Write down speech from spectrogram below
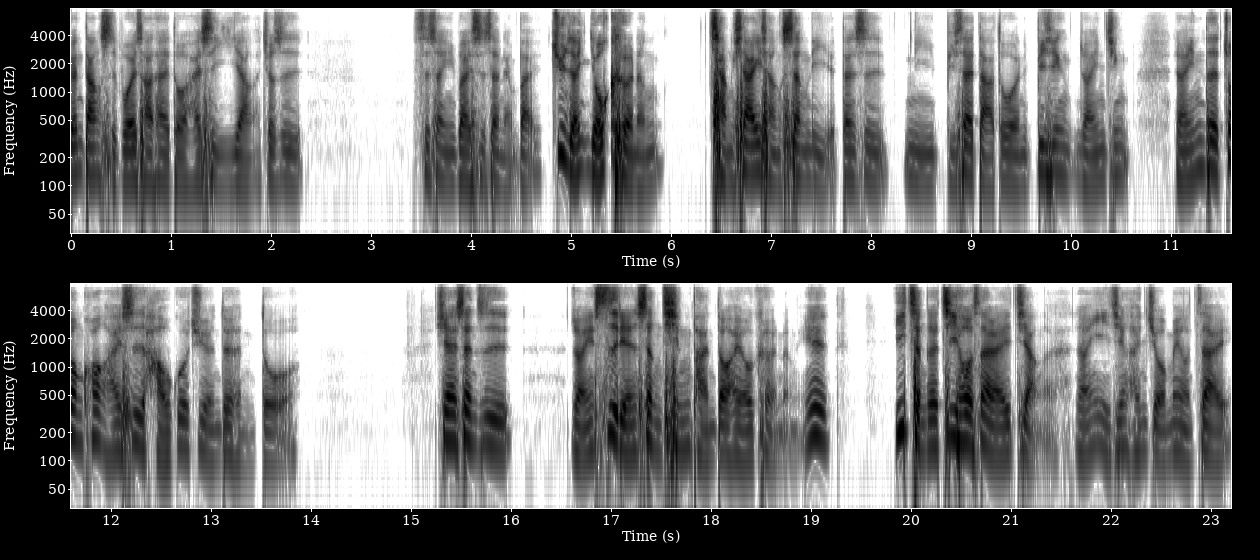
跟当时不会差太多，还是一样，就是四胜一败、四胜两败。巨人有可能抢下一场胜利，但是你比赛打多了，你毕竟软银金软银的状况还是好过巨人队很多。现在甚至软银四连胜清盘都还有可能，因为以整个季后赛来讲啊，软银已经很久没有在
